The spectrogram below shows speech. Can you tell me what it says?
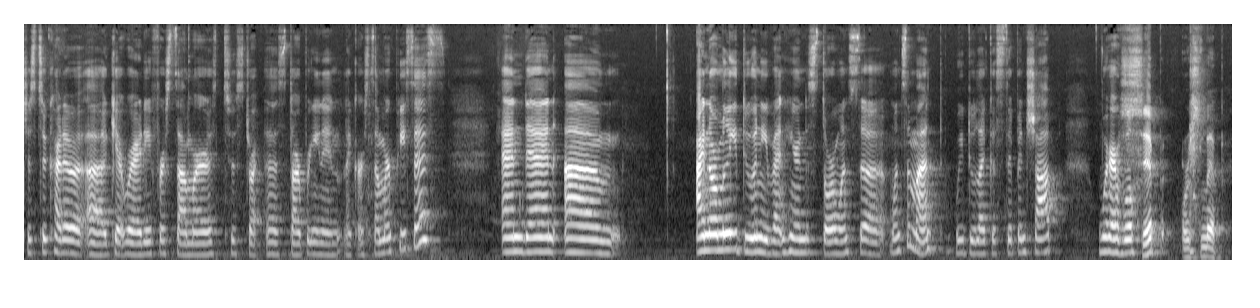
just to kind of uh, get ready for summer to start uh, start bringing in like our summer pieces, and then um, I normally do an event here in the store once a once a month. We do like a sip and shop, where we'll Sip or slip?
